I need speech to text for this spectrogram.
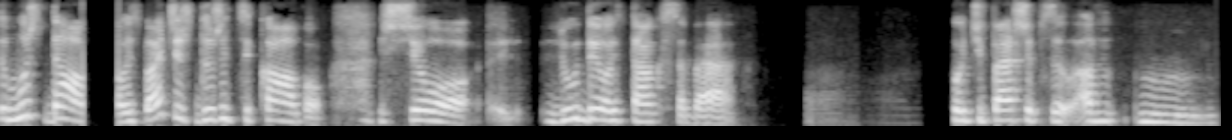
Тому ж, да, ось бачиш, дуже цікаво, що люди ось так себе, е, хоч і пси-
